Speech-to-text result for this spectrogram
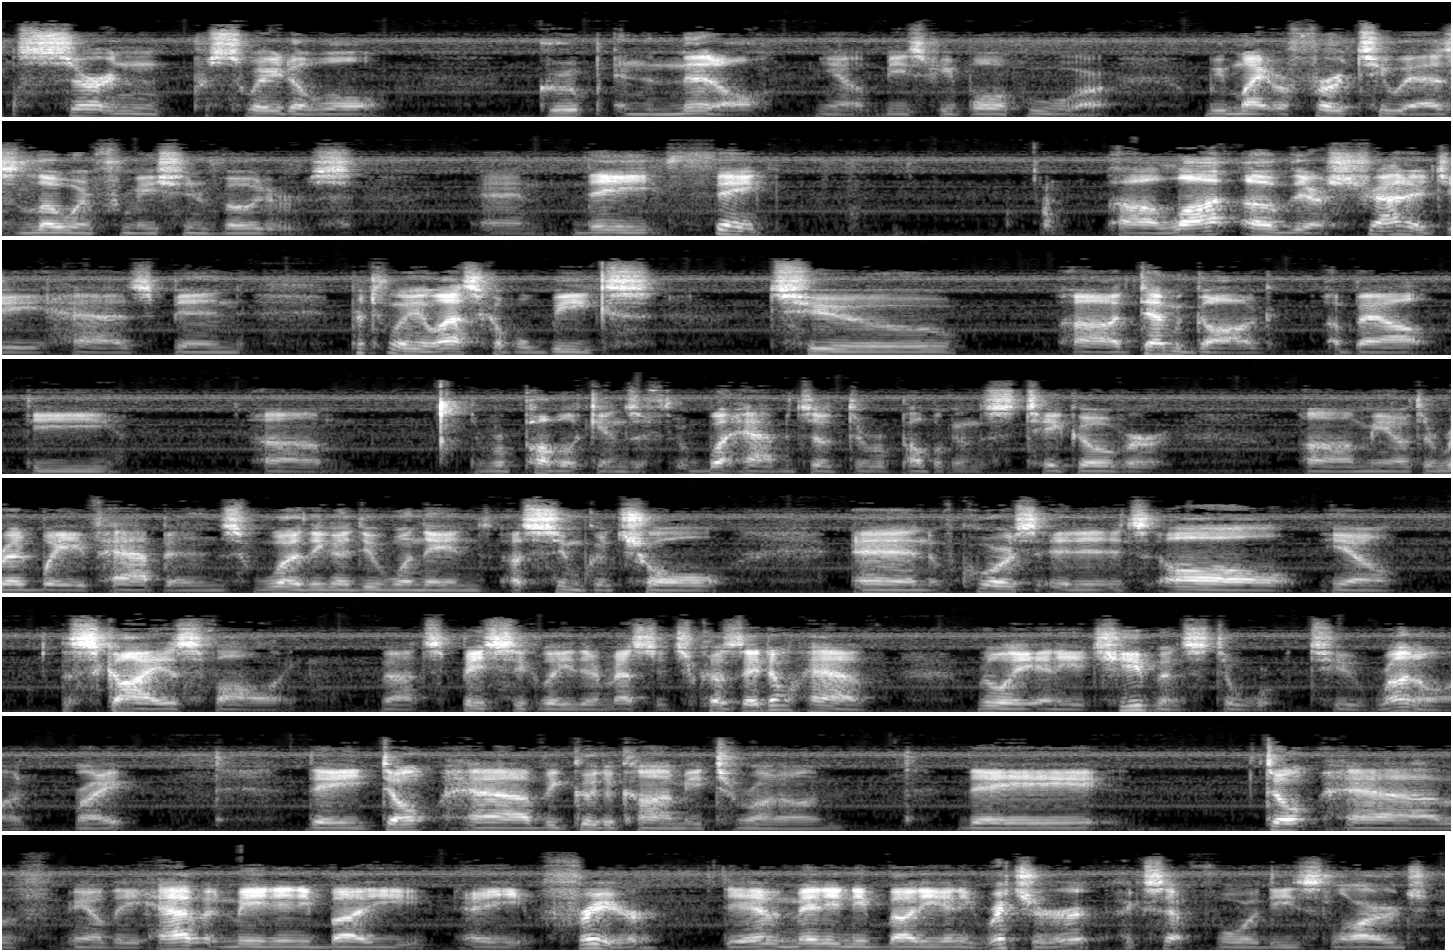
certain persuadable group in the middle, you know, these people who are we might refer to as low information voters. And they think a lot of their strategy has been, particularly in the last couple of weeks, to uh, demagogue about the um, the Republicans. If what happens if the Republicans take over um, you know, if the red wave happens, what are they going to do when they assume control? And of course, it, it's all, you know, the sky is falling. That's basically their message because they don't have really any achievements to to run on, right? They don't have a good economy to run on. They don't have, you know, they haven't made anybody any freer. They haven't made anybody any richer except for these large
